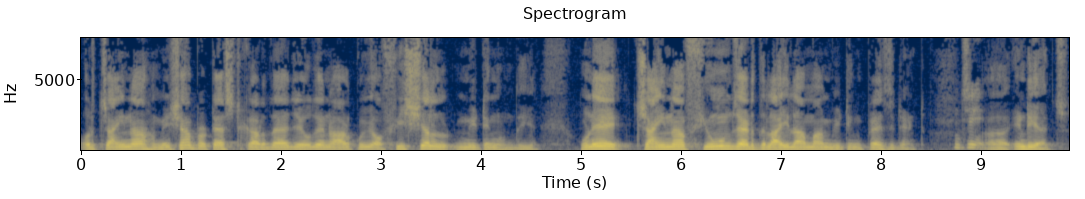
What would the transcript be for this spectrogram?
ਔਰ ਚਾਈਨਾ ਹਮੇਸ਼ਾ ਪ੍ਰੋਟੈਸਟ ਕਰਦਾ ਹੈ ਜੇ ਉਹਦੇ ਨਾਲ ਕੋਈ ਆਫੀਸ਼ੀਅਲ ਮੀਟਿੰਗ ਹੁੰਦੀ ਹੈ। ਹੁਣ ਇਹ China fumes at Dalai Lama meeting president ji. India 'ਚ।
